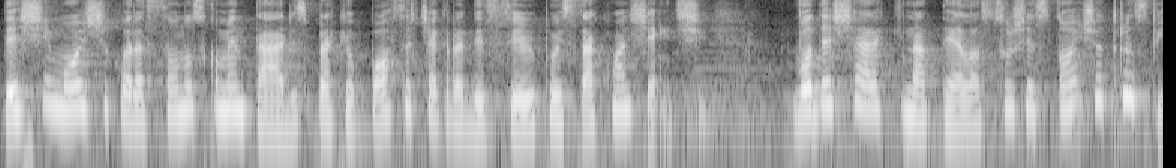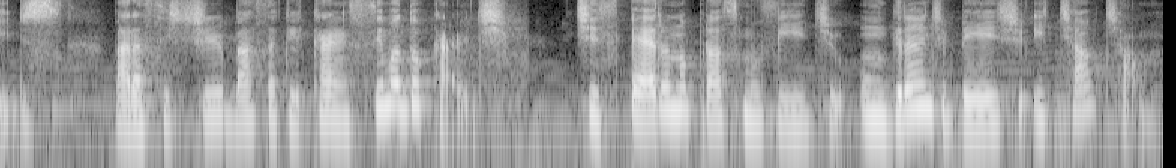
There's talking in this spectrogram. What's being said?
deixe emoji de coração nos comentários para que eu possa te agradecer por estar com a gente. Vou deixar aqui na tela sugestões de outros vídeos. Para assistir, basta clicar em cima do card. Te espero no próximo vídeo. Um grande beijo e tchau, tchau!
